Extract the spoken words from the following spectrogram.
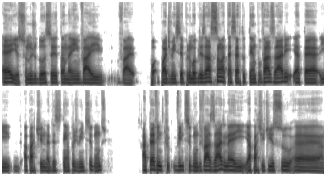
é isso. No judô você também vai, vai pode vencer por imobilização até certo tempo vazar e até e a partir né, desse tempo de 20 segundos até 20, 20 segundos vazar, né? E, e, a partir disso é,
